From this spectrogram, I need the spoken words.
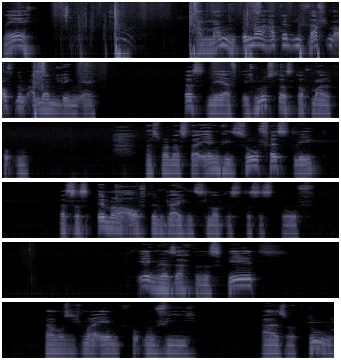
Nee. Oh Mann, immer hat er die Waffen auf einem anderen Ding, ey. Das nervt. Ich muss das doch mal gucken. Dass man das da irgendwie so festlegt, dass das immer auf dem gleichen Slot ist. Das ist doof. Irgendwer sagte, das geht. Da muss ich mal eben gucken, wie. Also, du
